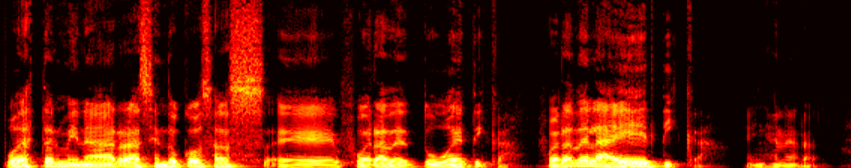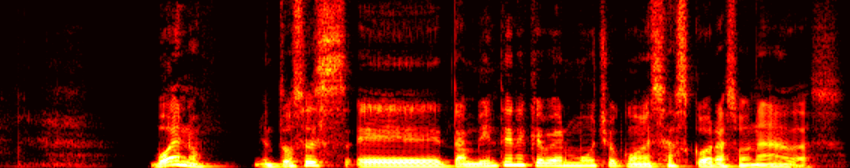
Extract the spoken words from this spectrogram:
puedes terminar haciendo cosas eh, fuera de tu ética, fuera de la ética en general. Bueno, entonces eh, también tiene que ver mucho con esas corazonadas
